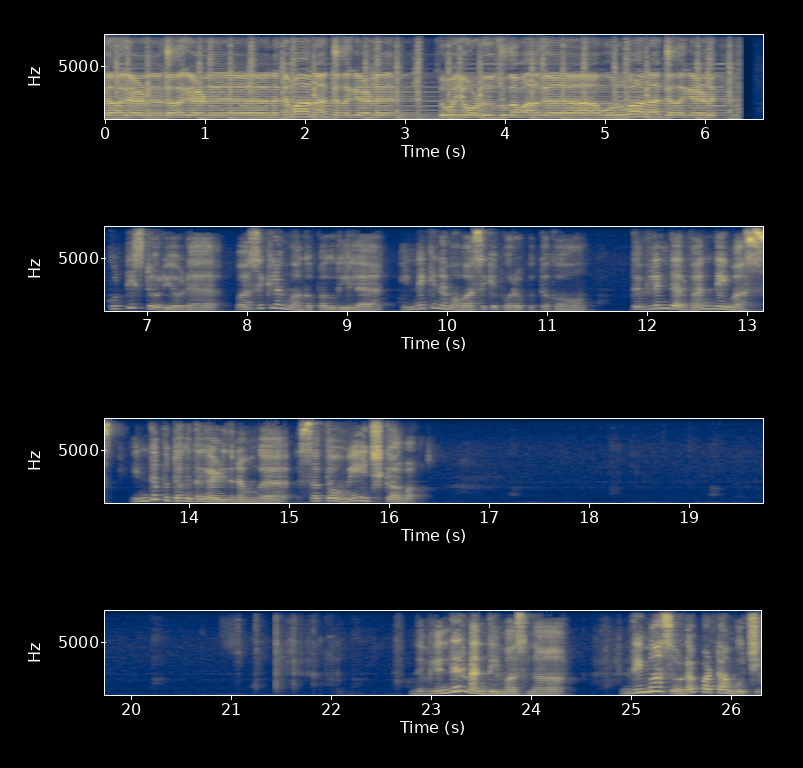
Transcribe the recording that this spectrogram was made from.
கதகளு கதகளு நிஜமான கதகளு சுவையோடு சுகமாக உருவான கதகளு. குட்டி ஸ்டோரியோட வாசிக்கலாம் வாங்க பகுதியில் இன்னைக்கு நம்ம வாசிக்க போகிற புத்தகம் த விளிந்தர் வன் தீமாஸ். இந்த புத்தகத்தை எழுதினவங்க சத்தோமி இச்காவா. இந்த விளிந்தர் வன் திமாஸ்னா திமாஸோட பட்டாம்பூச்சி.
